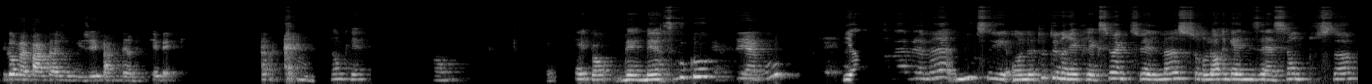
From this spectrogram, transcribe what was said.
C'est comme un passage obligé par Service Québec. OK. Bon. Et bon, ben, merci beaucoup. Merci à vous nous, on a toute une réflexion actuellement sur l'organisation de tout ça,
